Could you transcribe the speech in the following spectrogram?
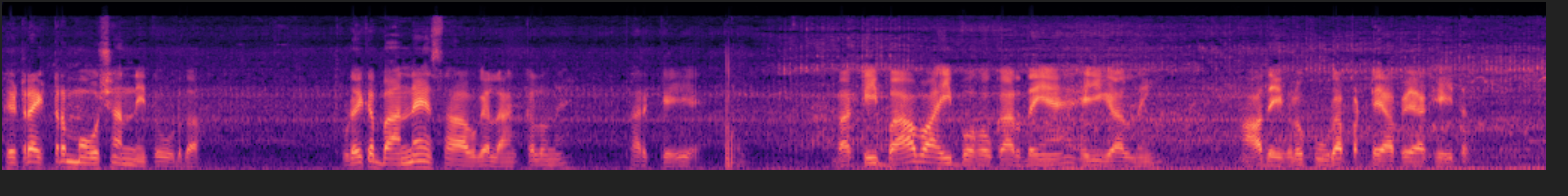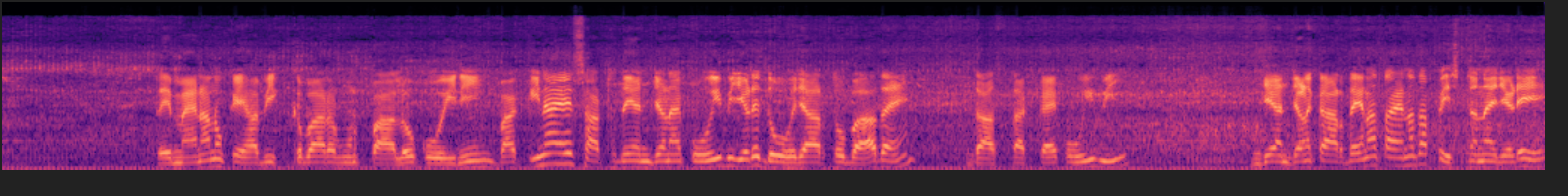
ਫਿਰ ਟਰੈਕਟਰ ਮੋਸ਼ਨ ਨਹੀਂ ਤੋੜਦਾ। ਥੋੜੇ ਕੁ ਬੰਨੇ ਹਿਸਾਬ ਗੱਲ ਅੰਕਲ, ਉਹਨੇ। ਫ਼ਰਕ ਇਹ ਹੈ ਬਾਕੀ ਵਾਹ ਵਾਹੀ ਬਹੁਤ ਕਰਦੇ ਆ, ਇਹੋ ਜੀ ਗੱਲ ਨਹੀਂ। ਆਹ ਦੇਖ ਲਓ, ਪੂਰਾ ਪੱਟਿਆ ਪਿਆ ਖੇਤ। ਤੇ ਮੈਂ ਇਹਨਾਂ ਨੂੰ ਕਿਹਾ ਵੀ ਇੱਕ ਵਾਰ ਹੁਣ ਪਾ ਲਓ, ਕੋਈ ਨਹੀਂ। ਬਾਕੀ ਨਾ ਇਹ 60 ਦੇ ਇੰਜਣ ਹੈ ਕੋਈ ਵੀ ਜਿਹੜੇ 2000 ਤੋਂ ਬਾਅਦ ਹੈ 10 ਤੱਕ ਹੈ ਕੋਈ ਵੀ। ਜੇ ਅੰਜਣ ਕਰਦੇ ਨਾ, ਤਾਂ ਇਹਨਾਂ ਦਾ ਪਿਸਟਨ ਹੈ ਜਿਹੜੇ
